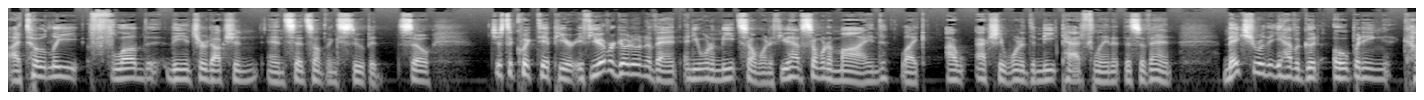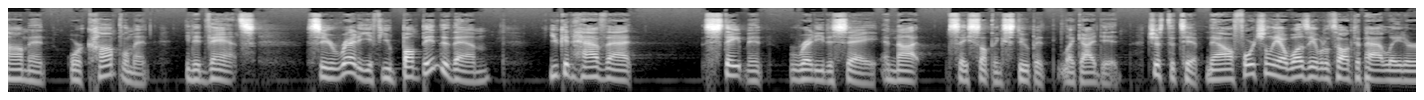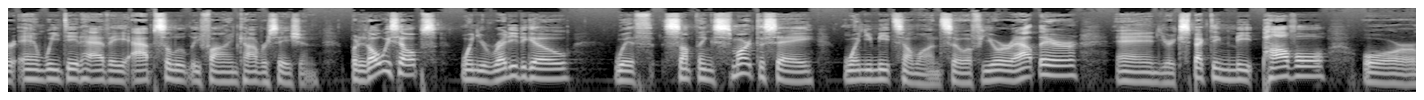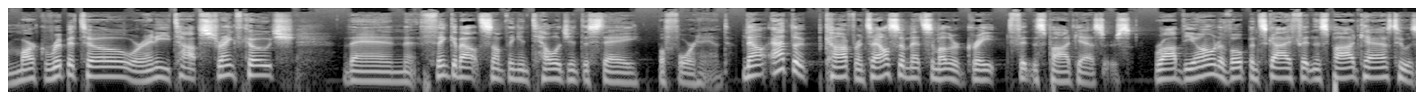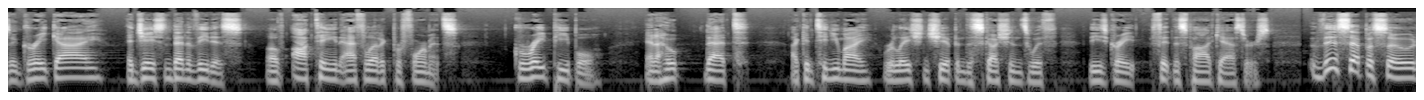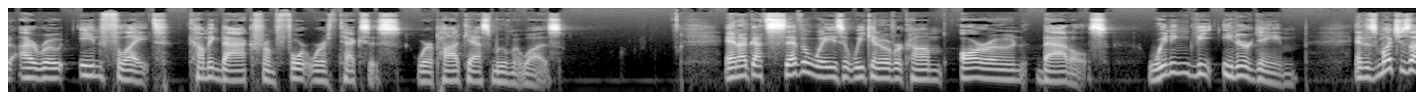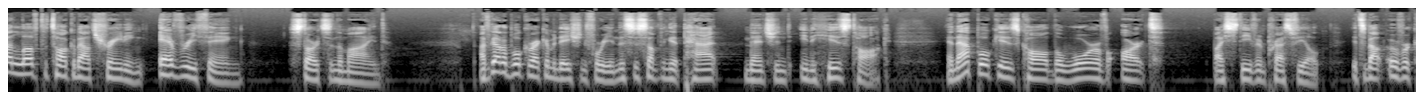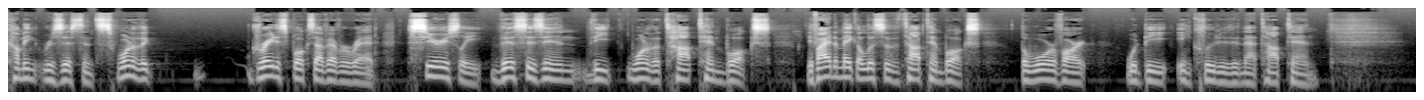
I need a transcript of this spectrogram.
I totally flubbed the introduction and said something stupid. So, just a quick tip here if you ever go to an event and you want to meet someone, if you have someone in mind, like I actually wanted to meet Pat Flynn at this event, make sure that you have a good opening comment or compliment in advance. So you're ready. If you bump into them, you can have that statement ready to say and not say something stupid like I did. Just a tip. Now, fortunately, I was able to talk to Pat later, and we did have a absolutely fine conversation. But it always helps when you're ready to go with something smart to say when you meet someone. So if you're out there and you're expecting to meet Pavel or Mark Rippetoe or any top strength coach, then think about something intelligent to say beforehand. Now, at the conference, I also met some other great fitness podcasters. Rob Dionne of Open Sky Fitness Podcast, who is a great guy, and Jason Benavides of Octane Athletic Performance. Great people. And I hope that I continue my relationship and discussions with these great fitness podcasters. This episode I wrote in flight coming back from Fort Worth, Texas, where podcast movement was. And I've got seven ways that we can overcome our own battles, winning the inner game. And as much as I love to talk about training, everything starts in the mind. I've got a book recommendation for you, and this is something that Pat mentioned in his talk. And that book is called The War of Art by Steven Pressfield. It's about overcoming resistance. One of the greatest books I've ever read. Seriously, this is in the one of the top 10 books. If I had to make a list of the top 10 books, The War of Art would be included in that top 10.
